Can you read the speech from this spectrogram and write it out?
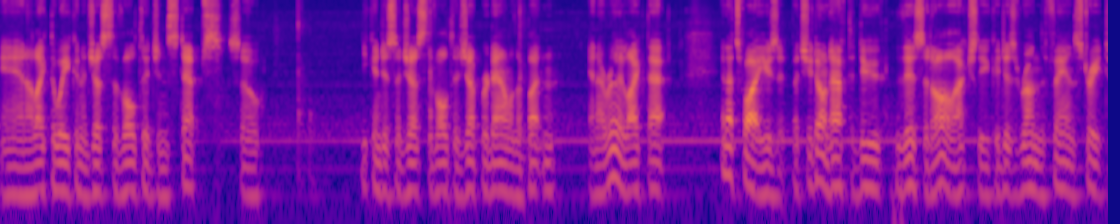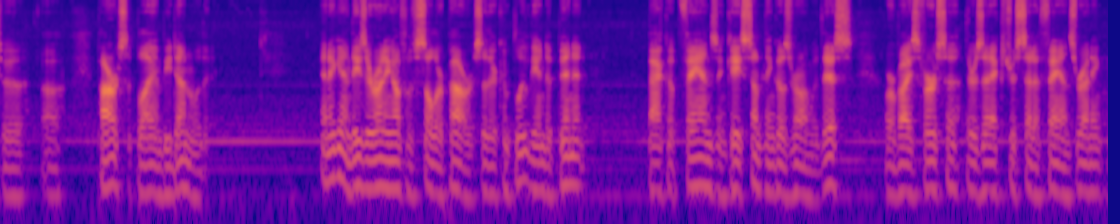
And I like the way you can adjust the voltage in steps, so you can just adjust the voltage up or down with a button and I really like that. And that's why I use it. But you don't have to do this at all. Actually you could just run the fan straight to a, a power supply and be done with it. And again these are running off of solar power so they're completely independent backup fans in case something goes wrong with this or vice versa. There's an extra set of fans running.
